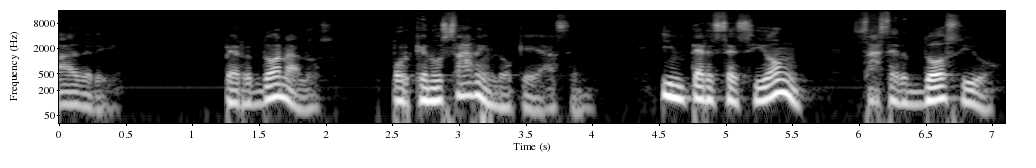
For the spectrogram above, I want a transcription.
Padre, perdónalos, porque no saben lo que hacen. Intercesión, sacerdocio.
